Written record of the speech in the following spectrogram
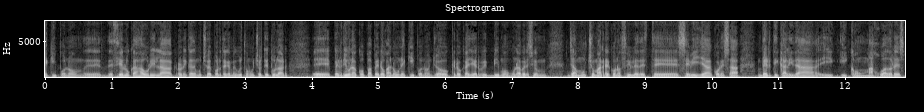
equipo. ¿no? Eh, decía Lucas Auri la crónica de mucho deporte, que me gusta mucho el titular, eh, perdió una copa pero ganó un equipo. ¿no? Yo creo que ayer vi- vimos una versión ya mucho más reconocible de este Sevilla, con esa verticalidad y, y con más jugadores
